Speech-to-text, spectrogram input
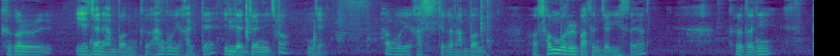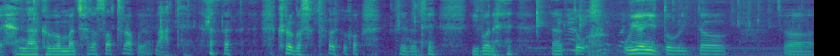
그걸 예전에 한번 그 한국에 갈 때 1년 전이죠. 이제 한국에 갔을 때 그걸 한번 어, 선물을 받은 적이 있어요. 그러더니 맨날 그것만 찾아 썼더라고요 나한테 그런 거 사달라고 그랬는데 이번에 어, 또 우연히 또 우리 또 저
